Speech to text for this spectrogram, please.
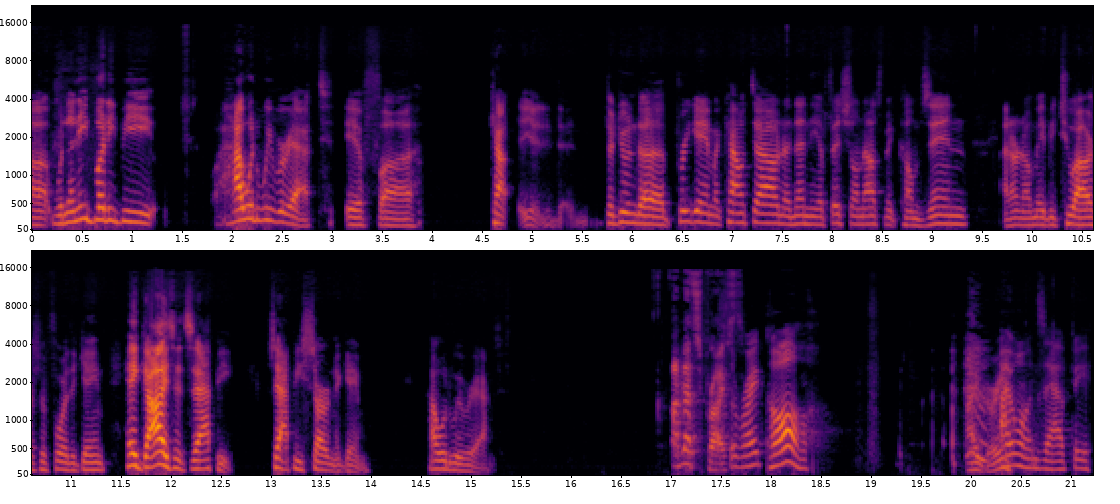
Uh, would anybody be how would we react if uh, count, they're doing the pregame a countdown and then the official announcement comes in? I don't know, maybe two hours before the game. Hey guys, it's Zappe. Zappe starting the game. How would we react? I'm not surprised. It's the right call. I agree. I want Zappe.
